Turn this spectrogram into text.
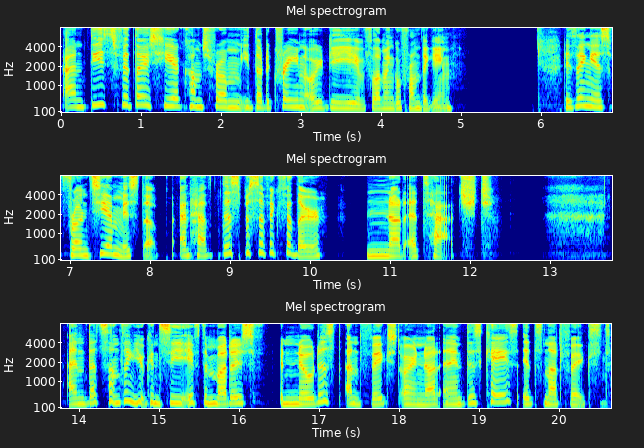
And these feathers here comes from either the crane or the flamingo from the game. The thing is, Frontier messed up and have this specific feather not attached. And that's something you can see if the modders noticed and fixed or not. And in this case, it's not fixed.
